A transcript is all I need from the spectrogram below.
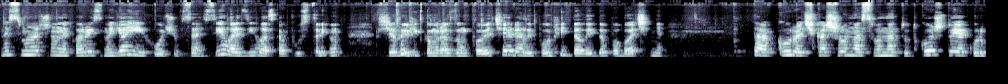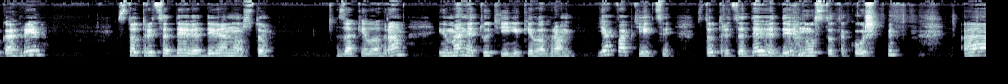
не смачно, не корисно. Я її хочу. Все, сіла, з'їла з капустою. З чоловіком разом повечеряли, пообідали і до побачення. Так, курочка, що у нас вона тут коштує? Курка гриль 139,90 за кілограм. І в мене тут її кілограм, як в аптеці. 139,90 також. А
